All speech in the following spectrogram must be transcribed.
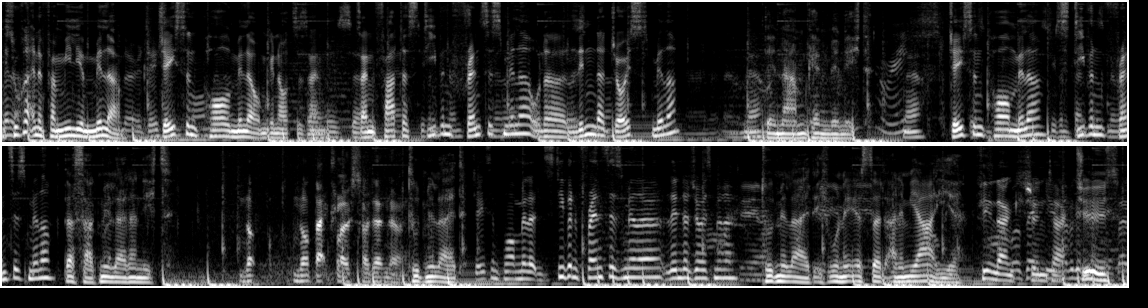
Ich suche eine Familie Miller. Jason Paul Miller, um genau zu sein. Sein Vater Stephen Francis Miller oder Linda Joyce Miller? Den Namen kennen wir nicht. Jason Paul Miller? Stephen Francis Miller? Das sagt mir leider nichts. Not, not that close, I don't know. Tut mir leid. Jason Paul Miller, Stephen Francis Miller, Linda Joyce Miller. Tut mir leid. Ich wohne erst seit einem Jahr hier. Vielen Dank. Schönen Tag. Tschüss.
